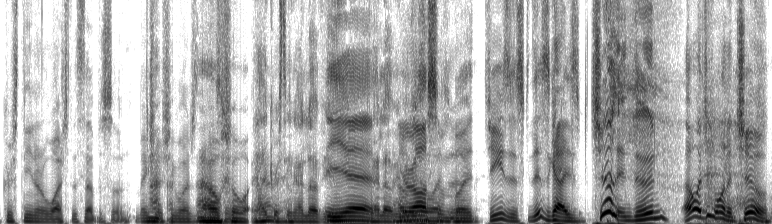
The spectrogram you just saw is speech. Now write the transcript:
Christina to watch this episode. Make sure she watches. I hope this so. one. Hi, Yeah, Christine, I love you. Yeah, I love you. You're awesome, but Jesus, this guy's chilling, dude. I would just want to chill.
